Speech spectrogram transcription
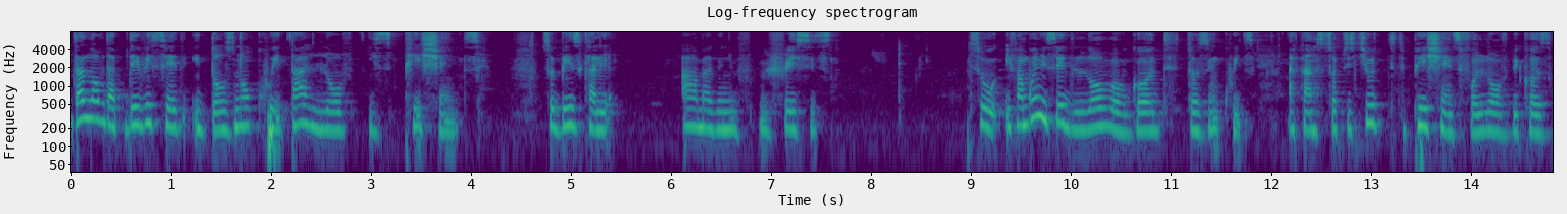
That love that David said it does not quit. That love is patient. So basically, how am I going to rephrase it? So if I'm going to say the love of God doesn't quit, I can substitute the patience for love because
